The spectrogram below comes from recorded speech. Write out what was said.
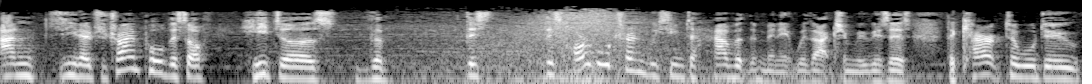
And you know, to try and pull this off, he does the this this horrible trend we seem to have at the minute with action movies is the character will do,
